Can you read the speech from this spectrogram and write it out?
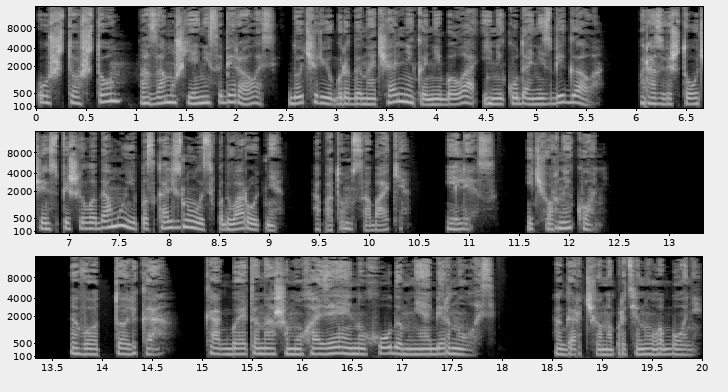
Уж то-что, а замуж я не собиралась. Дочерью градоначальника не была и никуда не сбегала. Разве что очень спешила домой и поскользнулась в подворотне. А потом собаки, и лес, и черный конь. Вот только, как бы это нашему хозяину худом не обернулось, огорченно протянула Бонни.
